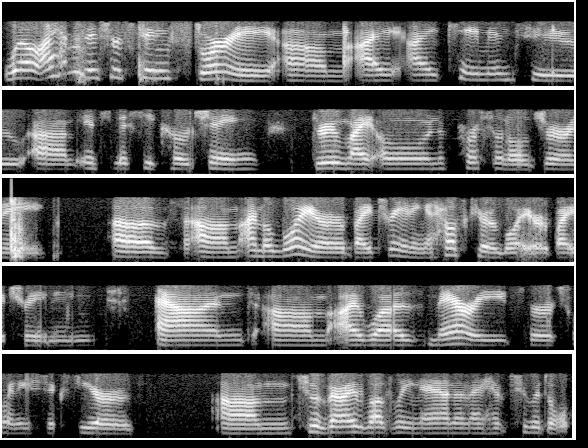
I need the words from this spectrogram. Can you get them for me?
well, I have an interesting story. Um, I, I came into um, intimacy coaching through my own personal journey of um, I'm a lawyer by training, a healthcare lawyer by training, and um, I was married for 26 years um, to a very lovely man, and I have two adult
